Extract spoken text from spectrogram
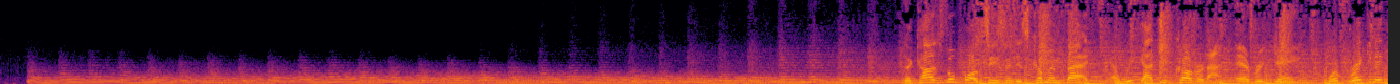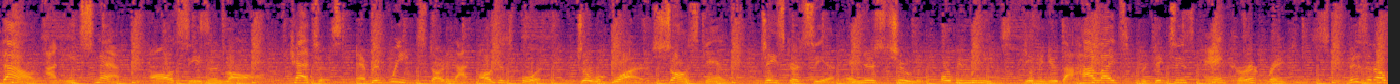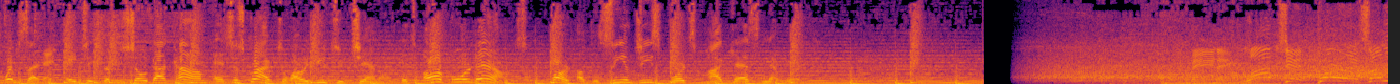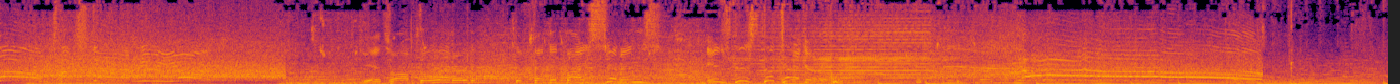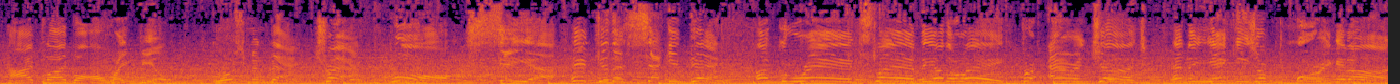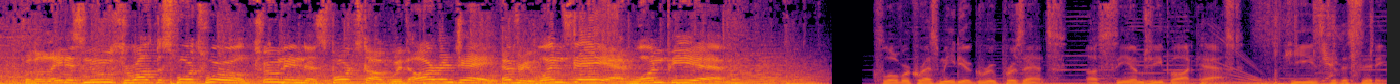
The college football season is coming back, and we got you covered on every game. We're breaking it down on each snap all season long. Catch us every week starting on August 4th. Joe Aguirre, Sean Scanlon, Jace Garcia, and yours truly, Obi Muniz, giving you the highlights, predictions, and current rankings. Visit our website at hhwshow.com and subscribe to our YouTube channel. It's all four downs, part of the CMG Sports Podcast Network. It's off to Leonard. Defended by Simmons. Is this the dagger? High fly ball, right field. Grossman back. Track. Wall. Save Into the second deck. A grand slam the other way for Aaron Judge. And the Yankees are pouring it on. For the latest news throughout the sports world, tune in to Sports Talk with R&J every Wednesday at 1 p.m. Clovercrest Media Group presents a CMG podcast. Keys to the City.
